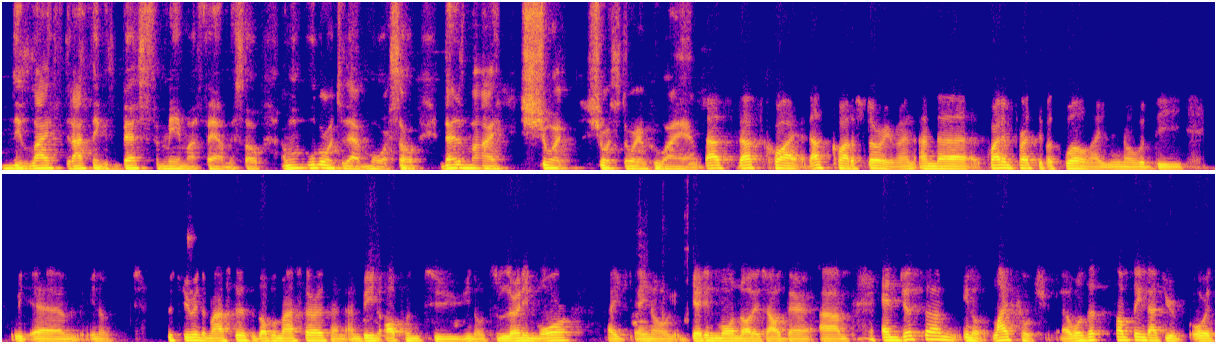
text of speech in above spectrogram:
the life that I think is best for me and my family. So I'm, we'll go into that more. So that is my short short story of who I am. That's that's quite that's quite a story, man, and uh, quite impressive as well. Like you know, with the with um, you know pursuing the masters, the double masters, and, and being open to you know to learning more, like you know getting more knowledge out there. Um, and just um, you know, life coach. Uh, was it something that you're always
